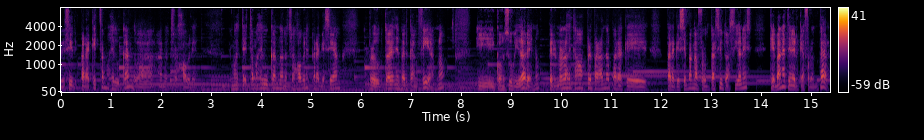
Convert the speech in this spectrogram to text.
Es decir, ¿para qué estamos educando a, nuestros jóvenes? Estamos educando a nuestros jóvenes para que sean productores de mercancías, ¿no? y consumidores, ¿no? Pero no los estamos preparando para que, para que sepan afrontar situaciones que van a tener que afrontar.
